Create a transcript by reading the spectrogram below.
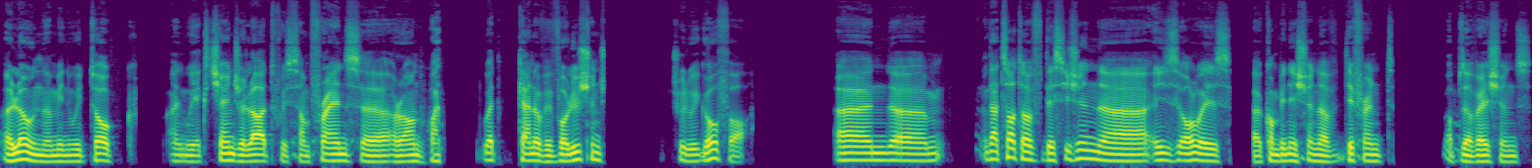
alone. I mean we talk and we exchange a lot with some friends uh, around what what kind of evolution should we go for? And um, that sort of decision uh, is always a combination of different observations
